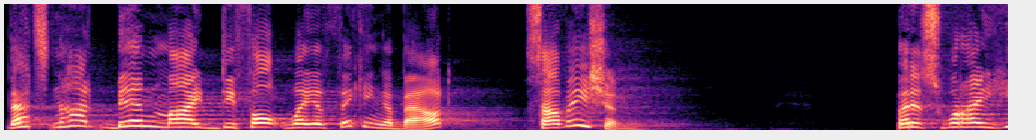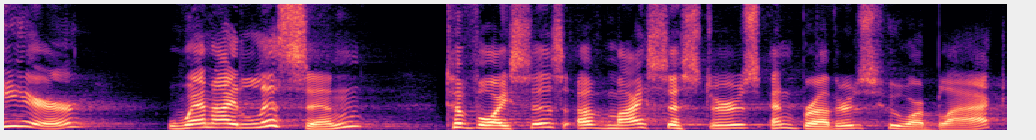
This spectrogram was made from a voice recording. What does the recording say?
That's not been my default way of thinking about salvation. But it's what I hear when I listen to voices of my sisters and brothers who are black,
